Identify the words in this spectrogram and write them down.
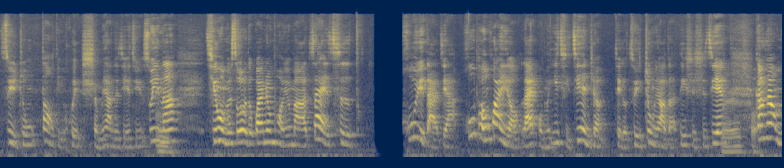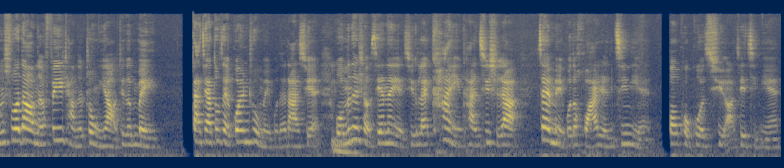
最终到底会什么样的结局。所以呢，请我们所有的观众朋友们啊，再次呼吁大家呼朋唤友来，我们一起见证这个最重要的历史时间。刚才我们说到呢，非常的重要，这个美大家都在关注美国的大选。我们呢，首先呢，也去来看一看，其实啊。在美国的华人今年，包括过去啊这几年，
